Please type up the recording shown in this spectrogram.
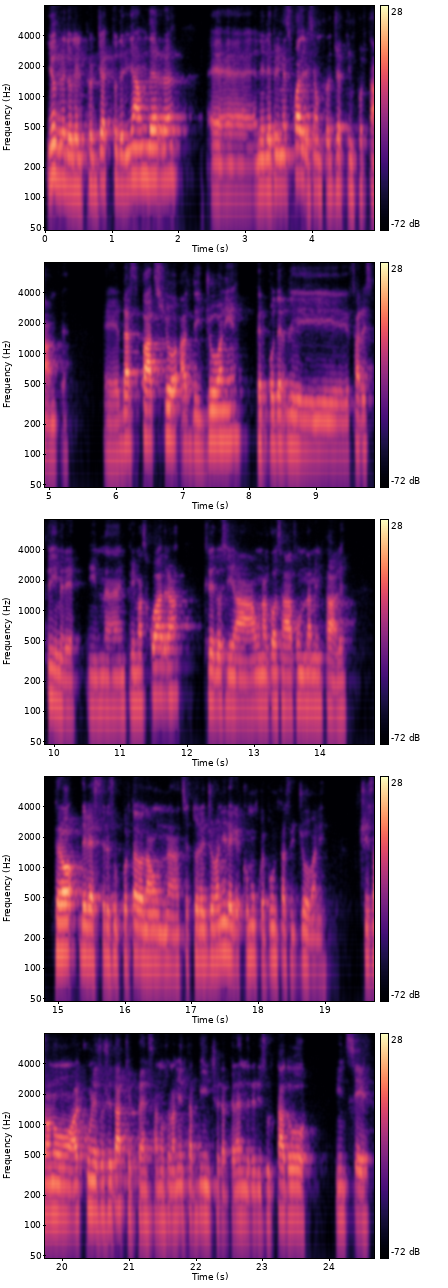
Io credo che il progetto degli under eh, nelle prime squadre sia un progetto importante. Eh, dar spazio a dei giovani per poterli far esprimere in, in prima squadra credo sia una cosa fondamentale. Però deve essere supportato da un settore giovanile che comunque punta sui giovani ci sono alcune società che pensano solamente a vincere, a prendere il risultato in sé,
